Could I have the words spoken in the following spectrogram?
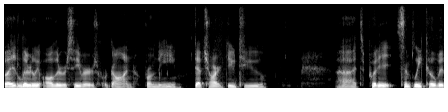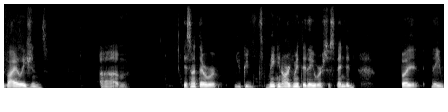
But literally all the receivers were gone from the depth chart due to, uh, to put it simply, COVID violations. Um, it's not there were you could make an argument that they were suspended, but they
